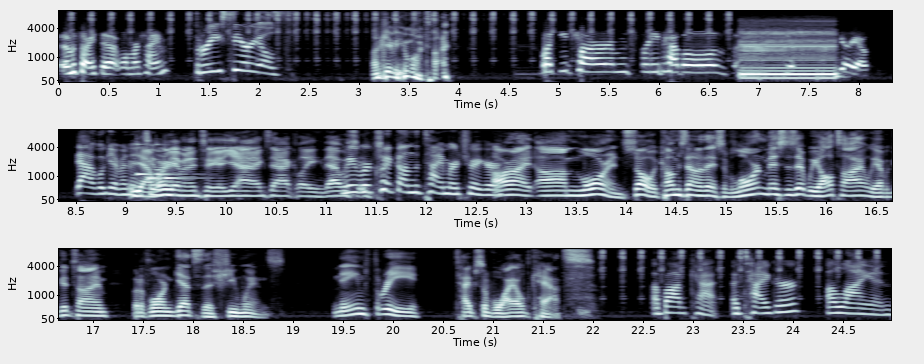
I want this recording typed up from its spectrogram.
I'm sorry, say that one more time. Three cereals. I'll give you more time. Lucky Charms, Fruity Pebbles, Cheerios. Yeah, we're giving it Yeah, to we're her. giving it to you. Yeah, exactly. That was we were quick on the timer trigger. All right, um, Lauren. So it comes down to this: if Lauren misses it, we all tie. We have a good time. But if Lauren gets this, she wins. Name three types of wild cats. A bobcat, a tiger, a lion,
